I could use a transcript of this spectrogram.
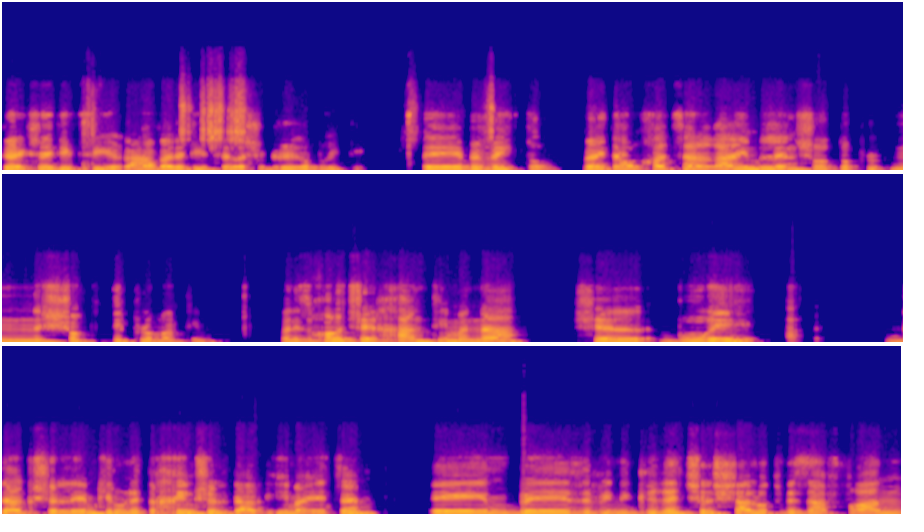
תראה, כשהייתי צעירה עבדתי אצל השגריר הבריטי, אה, בביתו, והייתה ארוחת צהריים לנשות דופל... דיפלומטים. ואני זוכרת שהכנתי מנה של בורי, דג שלם, כאילו נתחים של דג עם העצם, אמ, באיזה ויניגרט של שלוט וזעפרן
